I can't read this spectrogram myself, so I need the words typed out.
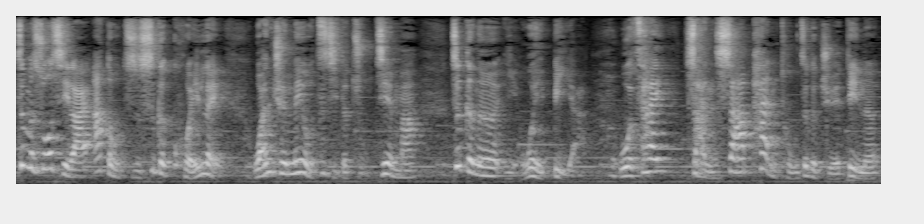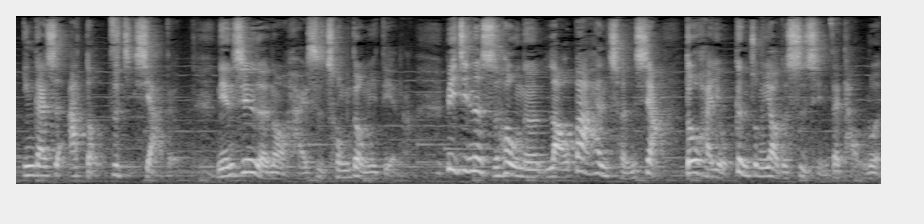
这么说起来，阿斗只是个傀儡，完全没有自己的主见吗？这个呢，也未必啊。我猜斩杀叛徒这个决定呢，应该是阿斗自己下的。年轻人哦，还是冲动一点啊。毕竟那时候呢，老爸和丞相都还有更重要的事情在讨论，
